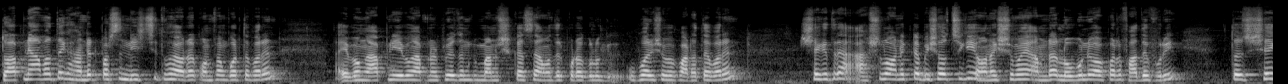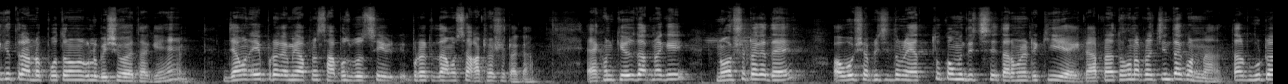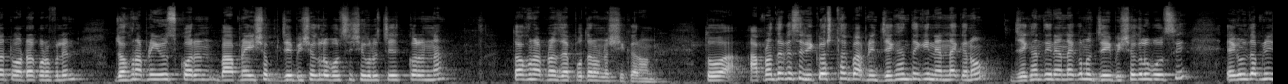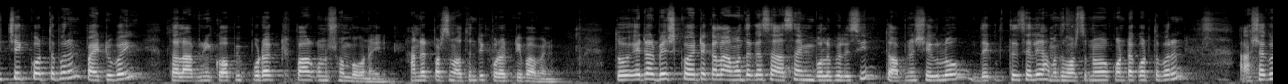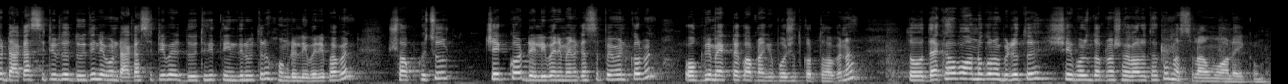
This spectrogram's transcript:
তো আপনি আমার থেকে হান্ড্রেড পার্সেন্ট নিশ্চিত হয়ে অর্ডার কনফার্ম করতে পারেন, এবং আপনি এবং আপনার প্রিয়জন মানুষের কাছে আমাদের প্রোডাক্টগুলো উপহার হিসেবে পাঠাতে পারেন। সেক্ষেত্রে আসলে অনেকটা বিষয় হচ্ছে কি, অনেক সময় আমরা লোভনীয় অফার ফাঁদে ফুরি তো সেই ক্ষেত্রে আমরা প্রতারণাগুলো বেশি হয়ে থাকে হ্যাঁ? যেমন এই প্রোডাক্ট আমি আপনার সাপোজ বলছি, এই প্রোডাক্টের দাম হচ্ছে আঠারোশো টাকা। এখন কেউ যদি আপনাকে নশো টাকা দেয়, অবশ্যই আপনি চিন্তা করেন, এত কমে দিচ্ছে, তার মানে এটা কী এটা? আপনারা তখন আপনার চিন্তা করেন না, তার হুটহাট অর্ডার করে ফেলেন। যখন আপনি ইউজ করেন বা আপনি এইসব যে বিষয়গুলো বলছি, সেগুলো চেক করেন না, তখন আপনার যায় প্রতারণার শিকার হন। তো আপনাদের কাছে রিকোয়েস্ট থাকবে, আপনি যেখান থেকেই নেন না কেন, যেখান থেকে নেন না কেন যে বিষয়গুলো বলছি, এগুলোতে আপনি চেক করতে পারেন পাই টু পাই তাহলে আপনি কপি প্রোডাক্ট পাওয়ার কোনো সম্ভাবনা নেই হান্ড্রেড পার্সেন্ট অথেন্টিক প্রোডাক্টই পাবেন। তো এটার বেশ কয়েকটা কালার আমাদের কাছে আছে, আমি বলে ফেলেছি, তো আপনি সেগুলো দেখতে চাইলে আমাদের হোয়াটসঅ্যাপ নাম্বার কন্ট্যাক্ট করতে পারেন। আশা করি ঢাকা সিটির ভিতরে দুই দিন এবং ঢাকা সিটির দুই থেকে তিন দিনের ভিতরে হোম ডেলিভারি পাবেন। সব কিছু চেক করে ডেলিভারি ম্যানের কাছে পেমেন্ট করবেন। অগ্রিম এক টাকা আপনাকে পরিশোধ করতে হবে না। তো দেখা হবে অন্য কোনো ভিডিওতে। সেই পর্যন্ত আপনার সবাই ভালো থাকুন। আসসালামু আলাইকুম।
